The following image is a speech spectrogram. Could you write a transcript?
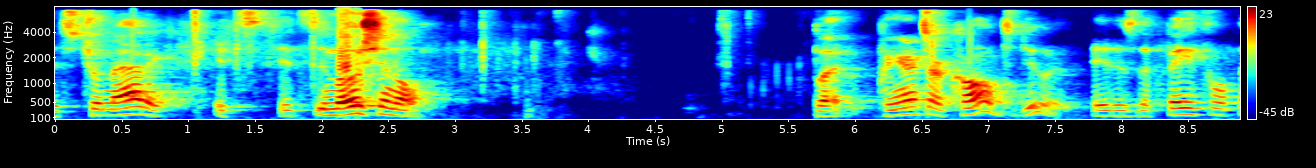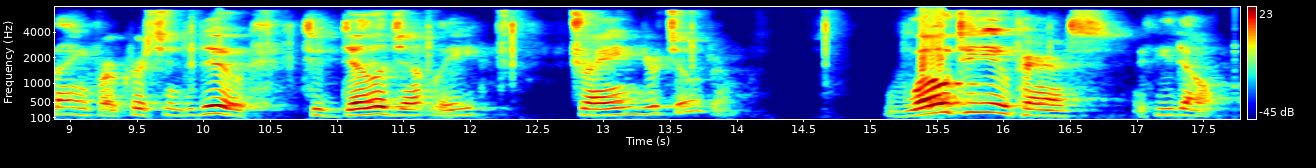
It's traumatic. It's it's emotional. But parents are called to do it. It is the faithful thing for a Christian to do to diligently train your children. Woe to you, parents, if you don't.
